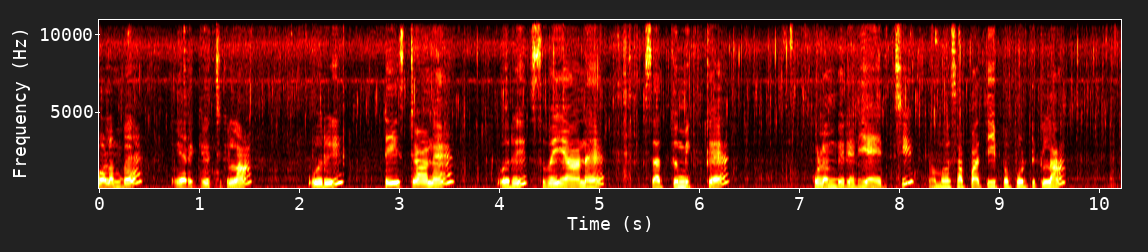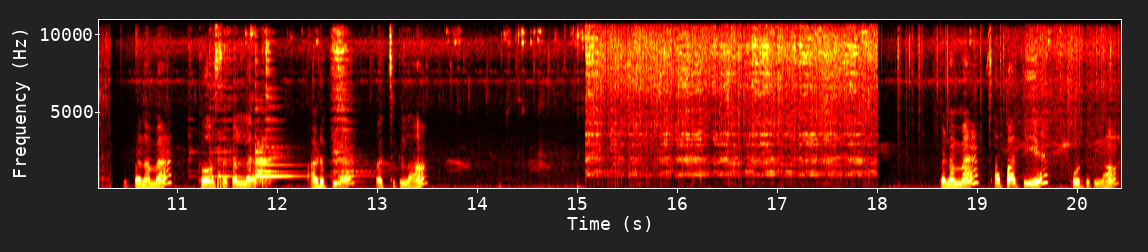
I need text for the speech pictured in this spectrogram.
குழம்ப இறக்கி வச்சுக்கலாம். ஒரு டேஸ்டான ஒரு சுவையான சத்துமிக்க குழம்பு ரெடி ஆயிடுச்சு நம்ம சப்பாத்தி இப்போ போட்டுக்கலாம். இப்போ நம்ம தோசைக்கல்ல அடுப்பில் வச்சுக்கலாம். இப்போ நம்ம சப்பாத்தியை போட்டுக்கலாம்.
